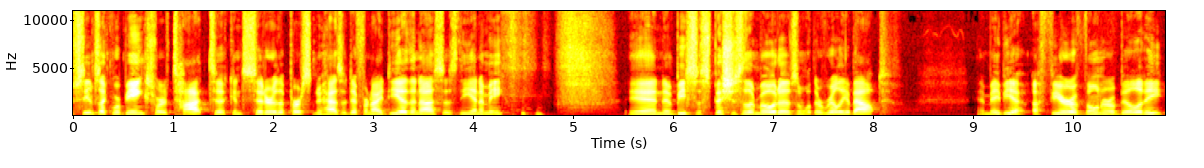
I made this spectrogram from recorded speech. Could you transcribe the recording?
seems like we're being sort of taught to consider the person who has a different idea than us as the enemy and be suspicious of their motives and what they're really about. And maybe a, a fear of vulnerability.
